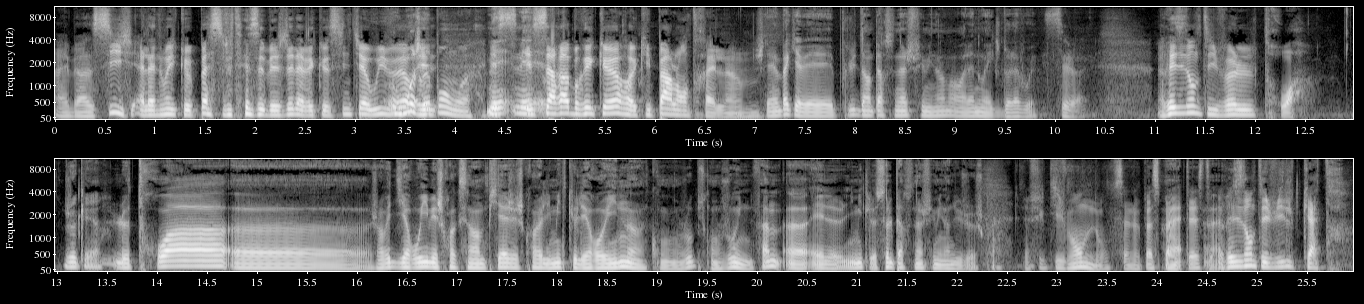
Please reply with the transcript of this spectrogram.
Eh ben si, Alan Wake passe le test de Bechdel avec euh, Cynthia Weaver moi, je et, réponds, moi. Mais, et- mais et Sarah Breaker euh, qui parlent entre elles. je savais même pas qu'il y avait plus d'un personnage féminin dans Alan Wake, je dois l'avouer. C'est vrai. Resident Evil 3. Joker. Le 3, euh, j'ai envie de dire oui, mais je crois que c'est un piège et je crois limite que l'héroïne qu'on joue, puisqu'on joue une femme, euh, est le- limite le seul personnage féminin du jeu, je crois. Effectivement, non, ça ne passe pas Ouais, le test. ouais. Resident Evil 4.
